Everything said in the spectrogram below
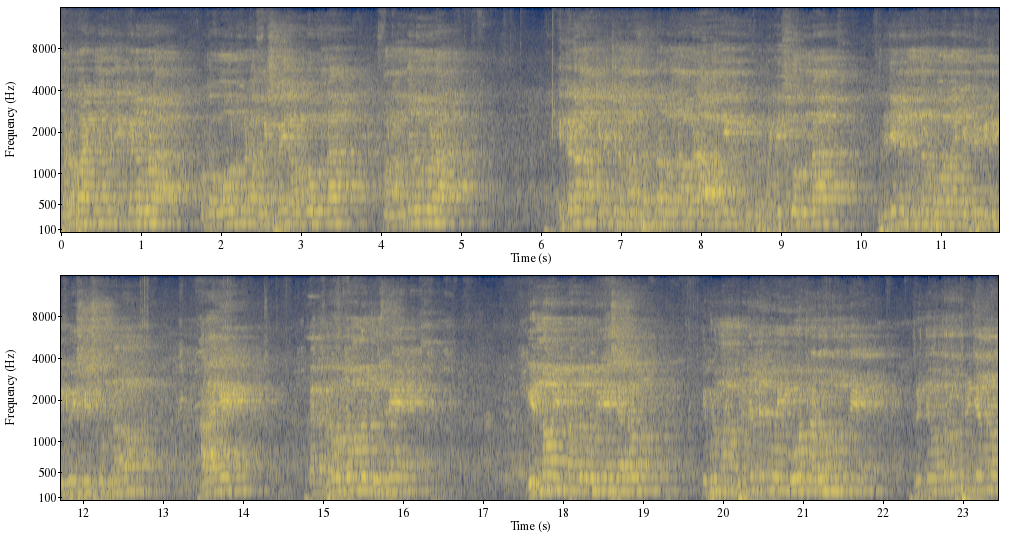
పొరపాటున ఎక్కడ కూడా ఒక ఓటు కూడా మిస్ఫైర్ అవ్వకుండా మన అందరూ కూడా ఎక్కడన్నా చిన్న చిన్న మనస్తత్వాలు ఉన్నా కూడా అవన్నీ ఇప్పుడు పట్టించుకోకుండా ప్రజలకు ముందర పోవాలని చెప్పి మీకు రిక్వెస్ట్ చేసుకుంటున్నాను. అలాగే గత ప్రభుత్వంలో చూస్తే ఎన్నో ఇబ్బందులు గురి చేశారు. ఇప్పుడు మనం ప్రజలకు పోయి ఓట్లు అడుగుతుంటే ప్రతి ఒక్కరూ ప్రజల్లో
